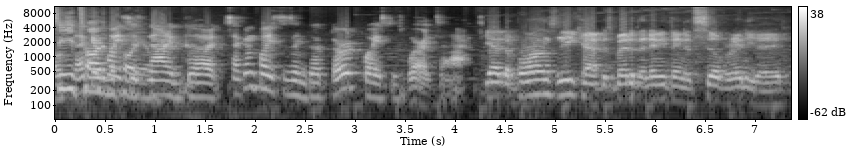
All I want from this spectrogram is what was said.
see Second Todd in the place is not a good. Second place isn't good. Third place is where it's at. Yeah, the bronze kneecap is better than anything that's silver any day.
